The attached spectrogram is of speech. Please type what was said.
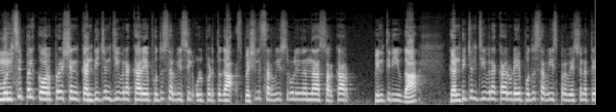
മുനിസിപ്പൽ കോർപ്പറേഷൻ കണ്ടിജന്റ് ജീവനക്കാരെ പൊതു സർവീസിൽ ഉൾപ്പെടുത്തുക സ്പെഷ്യൽ സർവീസ് റൂളിൽ നിന്ന് സർക്കാർ പിന്തിരിയുക കണ്ടിജന്റ് ജീവനക്കാരുടെ പൊതു സർവീസ് പ്രവേശനത്തെ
